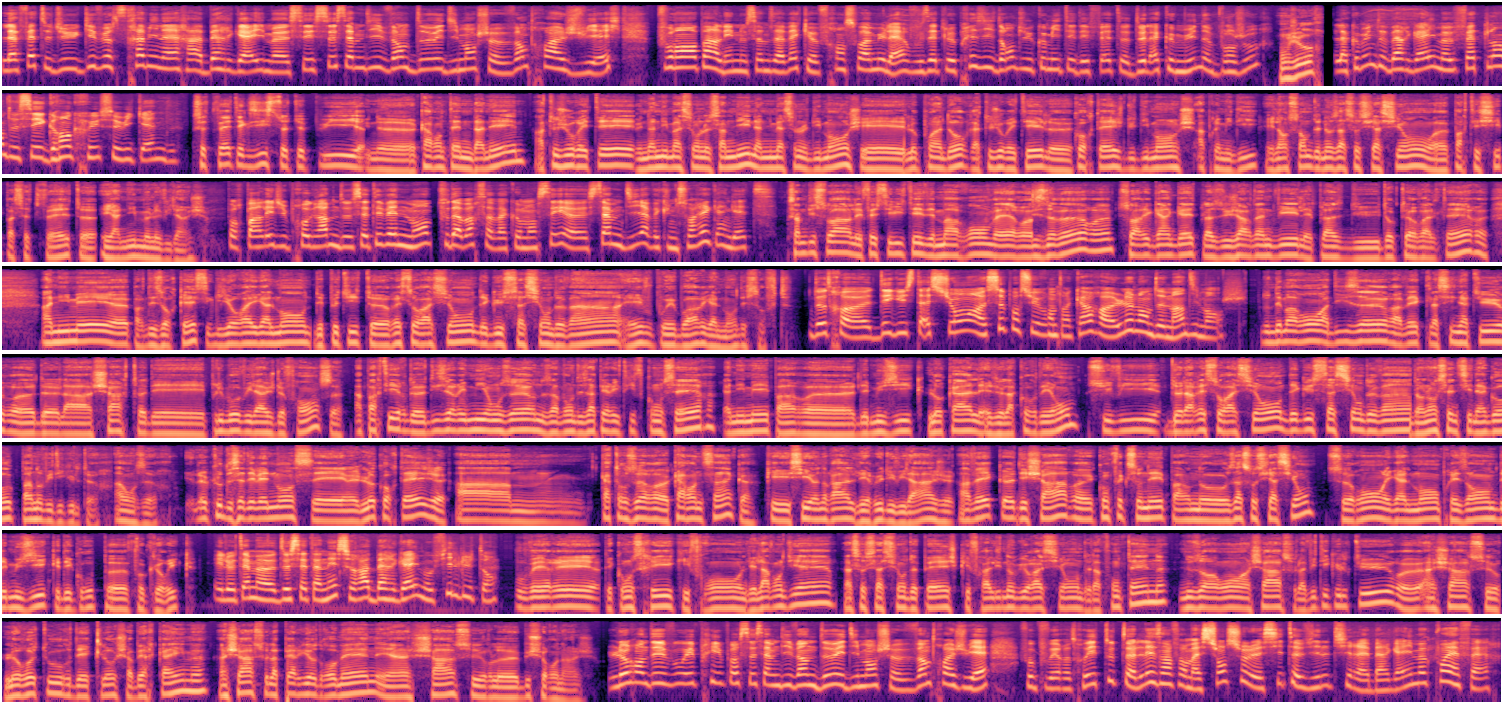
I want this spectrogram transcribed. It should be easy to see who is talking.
Speaker 1: La fête du Gewürztraminer à Bergheim, c'est ce samedi 22 et dimanche 23 juillet. Pour en parler, nous sommes avec François Muller. Vous êtes le président du comité des fêtes de la commune. Bonjour.
Speaker 2: Bonjour.
Speaker 1: La commune de Bergheim fête l'un de ses grands crus ce week-end.
Speaker 2: Cette fête existe depuis une quarantaine d'années, a toujours été une animation le samedi, une animation le dimanche et le point d'orgue a toujours été le cortège du dimanche après-midi et l'ensemble de nos associations euh, à cette fête euh, et anime le village.
Speaker 1: Pour parler du programme de cet événement, tout d'abord, ça va commencer euh, samedi avec une soirée guinguette.
Speaker 2: Samedi soir, les festivités démarreront vers 19h. Euh, soirée guinguette, place du Jardin de Ville et place du Docteur Walter, animée par des orchestres. Il y aura également des petites restaurations, dégustations de vin et vous pouvez boire également des softs.
Speaker 1: D'autres euh, dégustations euh, se poursuivront encore euh, le lendemain, dimanche.
Speaker 2: Nous démarrons à 10h avec la signature de la charte des plus beaux villages de France. À partir de 10h30, 11h, nous avons des apéritifs concerts animés par des musiques locales et de l'accordéon, suivis de la restauration, dégustation de vin dans l'ancienne synagogue par nos viticulteurs à 11h. Le clou de cet événement, c'est le cortège à 14h45 hum, qui sillonnera les rues du village avec euh, des chars euh, confectionnés par nos associations. Seront également présents des musiques et des groupes euh, folkloriques.
Speaker 1: Et le thème de cette année sera Bergheim au fil du temps.
Speaker 2: Vous verrez des conseries qui feront les lavandières, l'association de pêche qui fera l'inauguration de la fontaine. Nous aurons un char sur la viticulture, euh, un char sur le retour des cloches à Berkheim, un char sur la période romaine et un char sur le bûcheronnage.
Speaker 1: Le rendez-vous est pris pour ce samedi 22 et dimanche 23 juillet. Vous pouvez retrouver toutes les informations sur le site ville-bergheim.fr.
